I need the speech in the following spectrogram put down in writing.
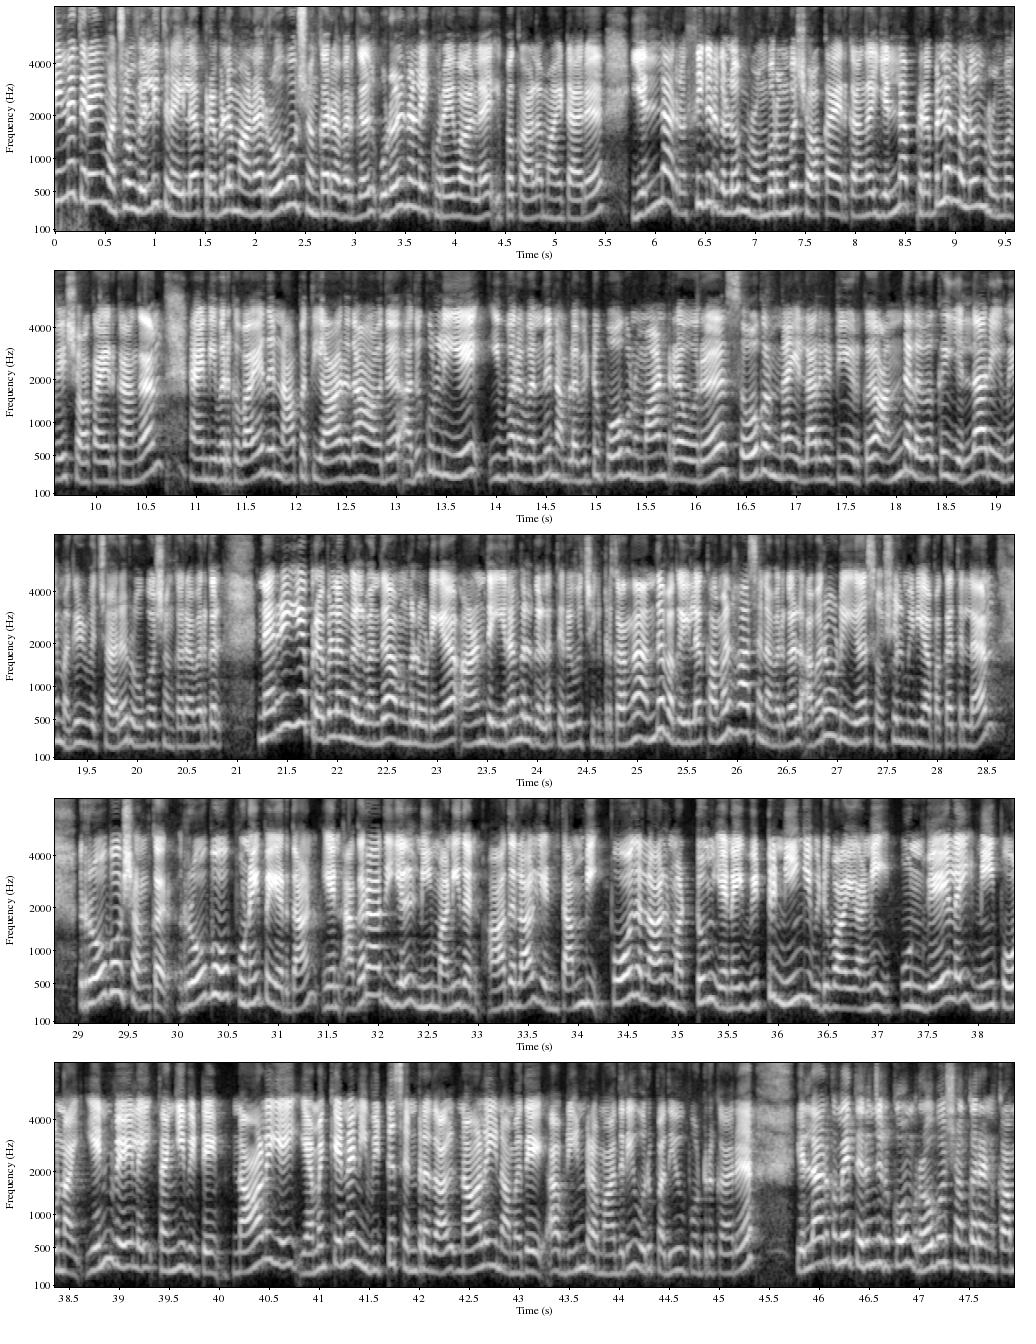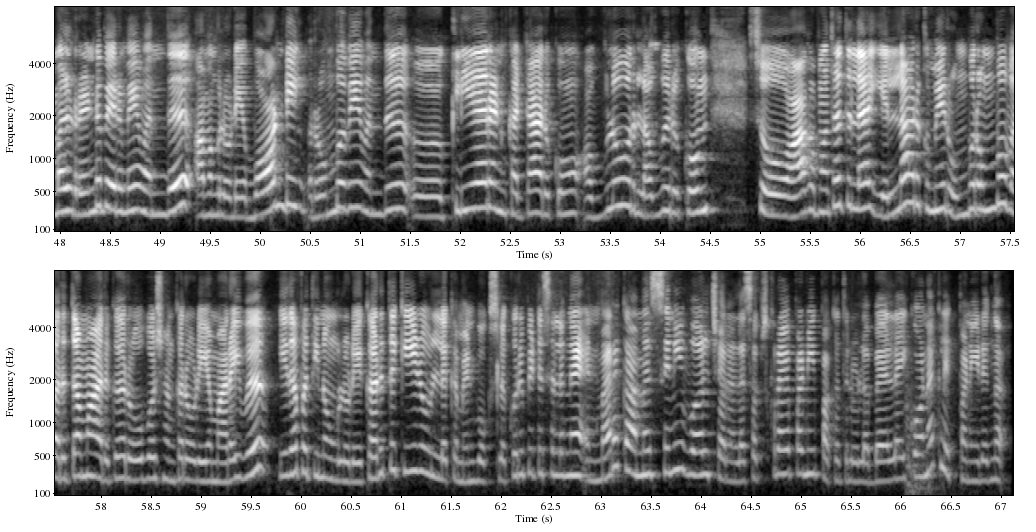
சின்னத்திரை மற்றும் வெள்ளித்திரையில் பிரபலமான ரோபோ சங்கர் அவர்கள் உடல்நலை குறைவால் இப்போ காலமாயிட்டாரு. எல்லா ரசிகர்களும் ரொம்ப ரொம்ப ஷாக் ஆகிருக்காங்க எல்லா பிரபலங்களும் ரொம்பவே ஷாக் ஆகியிருக்காங்க அண்ட் இவருக்கு வயது நாற்பத்தி ஆறு தான் ஆகுது. அதுக்குள்ளேயே இவரை வந்து நம்மளை விட்டு போகணுமான்ற ஒரு சோகம் தான் எல்லார்கிட்டையும் இருக்குது அந்த அளவுக்கு எல்லாரையுமே மகிழ்விச்சாரு ரோபோ சங்கர் அவர்கள். நிறைய பிரபலங்கள் வந்து அவங்களுடைய ஆழ்ந்த இரங்கல்களை தெரிவிச்சுக்கிட்டு இருக்காங்க. அந்த வகையில் கமல்ஹாசன் அவர்கள் அவருடைய சோஷியல் மீடியா பக்கத்தில் ரோபோ சங்கர் ரோபோ புனைப்பெயர்தான் என் அகராதியில் நீ மனிதன். ஆதலால் என் தம்பி போதலால் மட்டும் என்னை விட்டு நீங்கி விடுவாயா நீ? உன் வேலை நீ போனாய். என் வேலை தங்கிவிட்டேன். நாளையை எமக்கென்ன நீ விட்டு சென்றதால் நாளை நமதே அப்படின்ற மாதிரி ஒரு பதிவு போட்டிருக்காரு. எல்லாருக்குமே தெரிஞ்சிருக்கோம் ரோபோ சங்கர் அண்ட் கமல் ரெண்டு பேருமே வந்து அவங்களுடைய பாண்டிங் ரொம்பவே வந்து கிளியர் அண்ட் கட்டாக இருக்கும். அவ்வளோ ஒரு லவ் இருக்கும். ஸோ ஆக மொத்தத்தில் எல்லாருக்குமே ரொம்ப ரொம்ப வருத்தமாக இருக்குது ரோபோ சங்கருடைய மறைவு. இதை பற்றின உங்களுடைய கருத்து கீழே உள்ள கமெண்ட் பாக்ஸில் குறிப்பிட்டு சொல்லுங்கள் என் மறக்காமல் சினி வேர்ல்ட் சேனலை சப்ஸ்கிரைப் பண்ணி பக்கத்தில் உள்ள பெல் ஐக்கானை கிளிக் பண்ணிவிடுங்க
